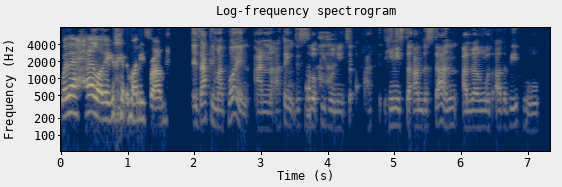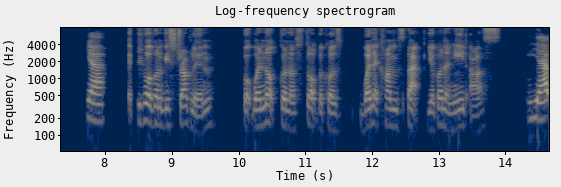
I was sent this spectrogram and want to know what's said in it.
Where the hell are they going to get the money from? Exactly my. And I think this is what people need to, he needs to understand along with other people. Yeah, People are going to be struggling, but we're not going to stop because when it comes back, you're going to need us. yep,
